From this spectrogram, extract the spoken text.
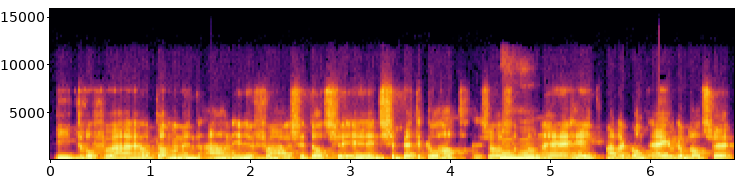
Die troffen op dat moment aan in een fase dat ze een sabbatical had, zoals dat mhm. dan heet. Maar dat komt eigenlijk omdat ze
